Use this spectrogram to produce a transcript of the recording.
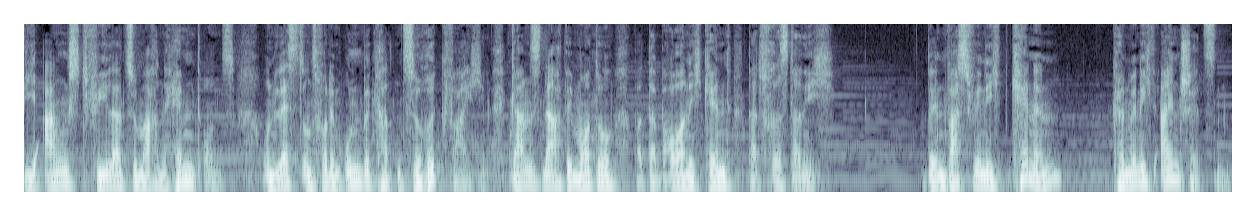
die Angst, Fehler zu machen, hemmt uns und lässt uns vor dem Unbekannten zurückweichen. Ganz nach dem Motto, was der Bauer nicht kennt, das frisst er nicht. Denn was wir nicht kennen, können wir nicht einschätzen.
